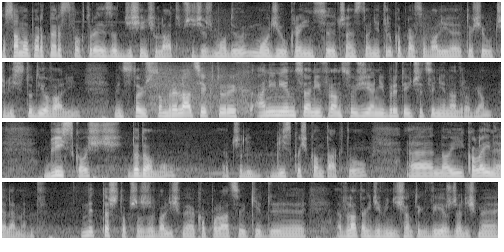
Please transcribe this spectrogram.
to samo partnerstwo, które jest od 10 lat. Przecież młody, młodzi Ukraińcy często nie tylko pracowali, ale to się uczyli, studiowali. Więc to już są relacje, których ani Niemcy, ani Francuzi, ani Brytyjczycy nie nadrobią. Bliskość do domu, czyli bliskość kontaktu. E, No i kolejny element. My też to przeżywaliśmy jako Polacy, kiedy w latach 90. wyjeżdżaliśmy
